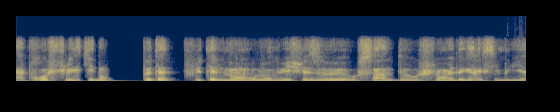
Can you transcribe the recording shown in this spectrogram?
un profil qui n'ont peut-être plus tellement aujourd'hui chez eux au sein de Auchan et de Galaxy Muniez.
